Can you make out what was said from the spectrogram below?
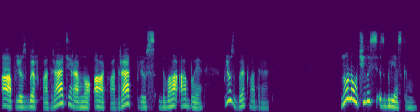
а плюс b в квадрате равно а квадрат плюс 2аб плюс b квадрат. Но научилась с блеском.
